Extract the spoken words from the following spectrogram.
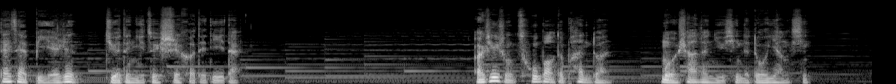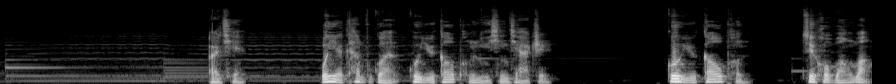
待在别人觉得你最适合的地带。而这种粗暴的判断，抹杀了女性的多样性。而且，我也看不惯过于高捧女性价值。过于高捧，最后往往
